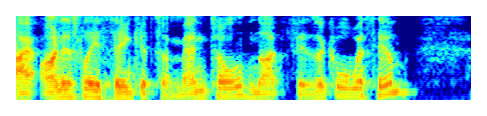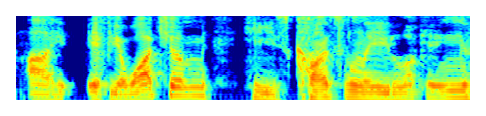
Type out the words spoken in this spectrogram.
I honestly think it's a mental, not physical with him. Uh, if you watch him, he's constantly looking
